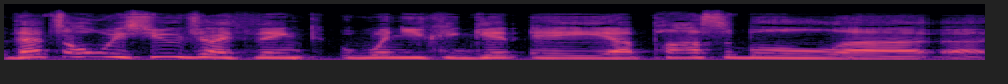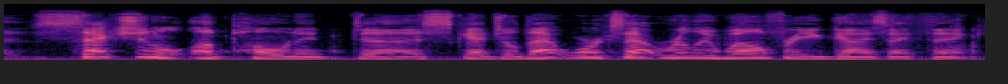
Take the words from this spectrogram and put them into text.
that's always huge, I think, when you can get a possible sectional opponent scheduled. That works out really well for you guys, I think.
